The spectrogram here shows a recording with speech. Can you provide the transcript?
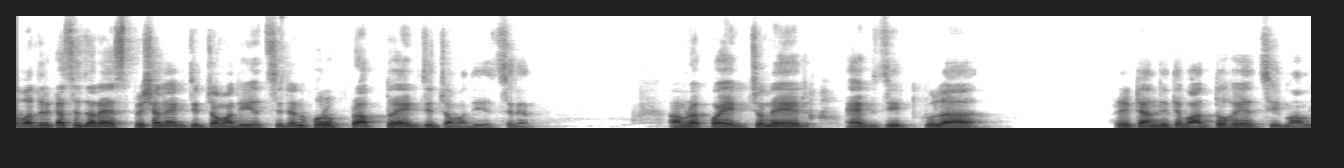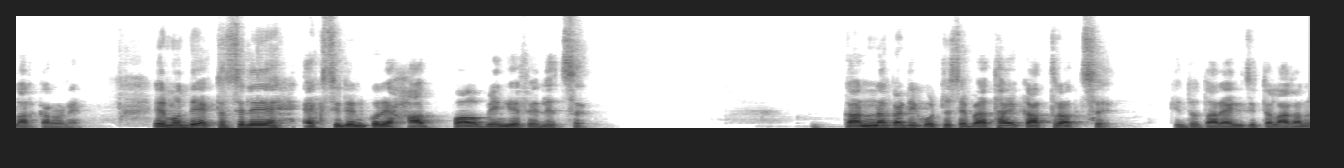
আমাদের কাছে যারা স্পেশাল একজিট জমা দিয়েছিলেন, হরুপ্রাপ্ত একজিট জমা দিয়েছিলেন, আমরা কয়েকজনের এক্সিটগুলা রিটার্ন দিতে বাধ্য হয়েছি মামলার কারণে। এর মধ্যে একটা ছেলে অ্যাক্সিডেন্ট করে হাত পাও ভেঙে ফেলেছে। কান্নাকাটি করতেছে, ব্যথায় কাতরাচ্ছে, কিন্তু তার একজিটটা লাগানো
